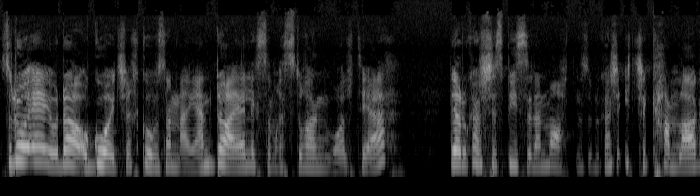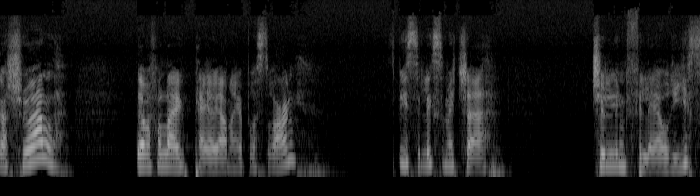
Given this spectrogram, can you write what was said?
Så da er jo det å gå i kirka på søndagen da er liksom restaurantmåltidet. Der du kanskje spiser den maten som du kanskje ikke kan lage sjøl. Det er i hvert fall det jeg pleier gjerne når jeg er på restaurant. Spiser liksom ikke kyllingfilet og ris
